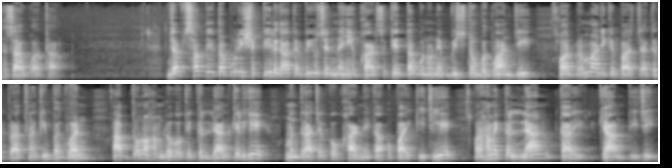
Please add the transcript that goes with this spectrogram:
धसा हुआ था। जब सब देवता पूरी शक्ति लगाकर भी उसे नहीं उखाड़ सके, तब उन्होंने विष्णु, भगवान जी और ब्रह्मा जी के पास जाकर प्रार्थना की, भगवान, आप दोनों हम लोगों के कल्याण के लिए मंत्राचल को उखाड़ने का उपाय कीजिए और हमें कल्याणकारी ज्ञान दीजिए।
